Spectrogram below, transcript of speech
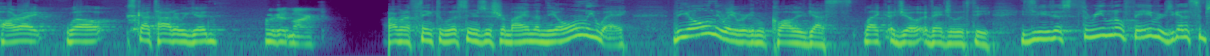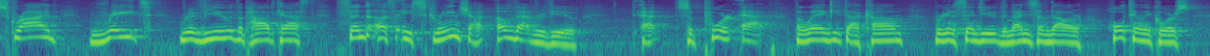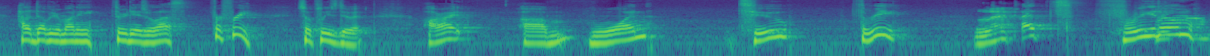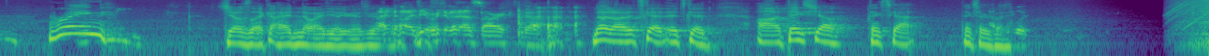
All right. Well, Scott Todd, are we good? We're good, Mark. I want to thank the listeners. Just remind them the only way, the only way we're getting quality guests like a Joe Evangelisti is if you do just three little favors. You got to subscribe, rate, review the podcast, send us a screenshot of that review at support at thelandgeek.com. We're going to send you the $97 wholesaling course, How to Double Your Money 30 Days or Less, for free. So please do it. All right. Um, one, two, three. Let Let's freedom ring. Joe's like, I had no idea you guys were. I had no idea we're doing that. Sorry. yeah. No, no, it's good. It's good. Uh, thanks, Joe. Thanks, Scott. Thanks, everybody. Absolutely.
